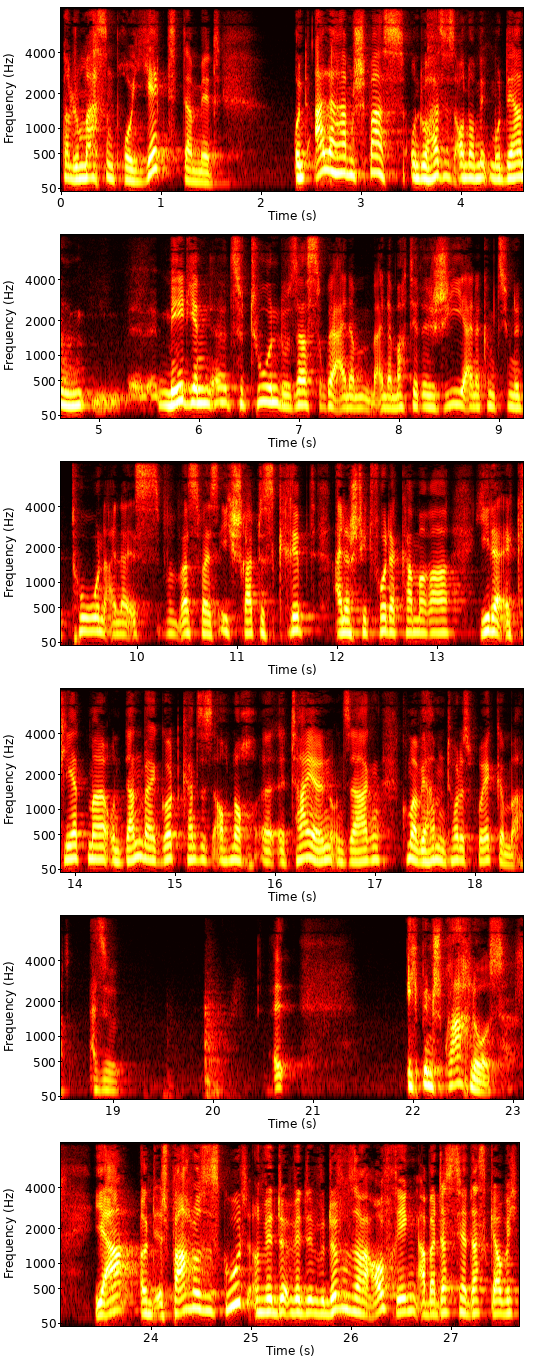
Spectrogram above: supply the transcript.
Aber du machst ein Projekt damit und alle haben Spaß und du hast es auch noch mit modernen Medien äh, zu tun. Du sagst sogar, einer, einer macht die Regie, einer sich um den Ton, einer ist, was weiß ich, schreibt das Skript, einer steht vor der Kamera, jeder erklärt mal und dann bei Gott kannst du es auch noch äh, teilen und sagen, guck mal, wir haben ein tolles Projekt gemacht. Also, äh, ich bin sprachlos. Ja, und sprachlos ist gut und wir, wir, wir dürfen uns auch aufregen, aber das ist ja das, glaube ich,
